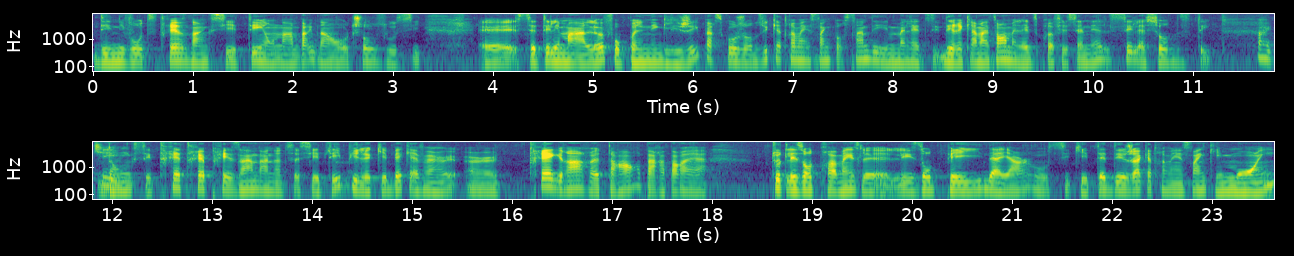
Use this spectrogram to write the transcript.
des niveaux de stress, d'anxiété. On embarque dans autre chose aussi. Euh, cet élément-là, il ne faut pas le négliger parce qu'aujourd'hui, 85 des maladies, des réclamations en maladies professionnelles, c'est la surdité. Donc, c'est très, très présent dans notre société. Puis le Québec avait un très grand retard par rapport à toutes les autres provinces, les autres pays d'ailleurs aussi, qui étaient déjà 85 et moins.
